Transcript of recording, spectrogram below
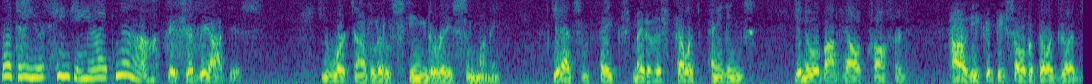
what are you thinking right now? It should be obvious. You worked out a little scheme to raise some money. You had some fakes made of Strelitz's paintings. You knew about Hal Crawford, how he could be sold a bill of goods.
